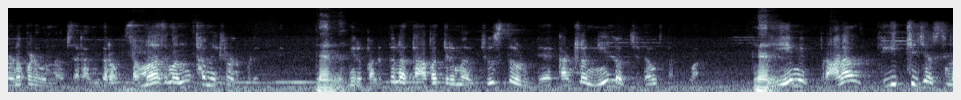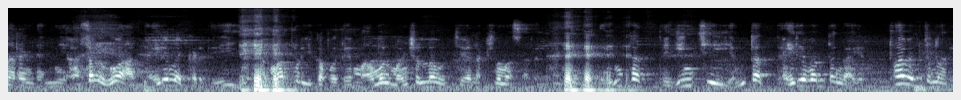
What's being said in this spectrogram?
రుణపడి ఉన్నాం సార్ అందరం. సమాజం అంతా మీకు రుణపడి ఉంది. మీరు పడుతున్న తాపత్రయం చూస్తూ ఉంటే కంట్లో నీళ్ళు వచ్చే డౌట్ తక్కువ. ఏమి ప్రాణాలు తీర్చి చేస్తున్నారండి అన్ని. అసలు ఆ ధైర్యం ఎక్కడిది? ఈ పరమాత్ముడు ఇకపోతే మామూలు మనుషుల్లో వచ్చే లక్షణం అసలు. ఎంత తెగించి ఎంత ధైర్యవంతంగా ఎట్లా వెళ్తున్నారు?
